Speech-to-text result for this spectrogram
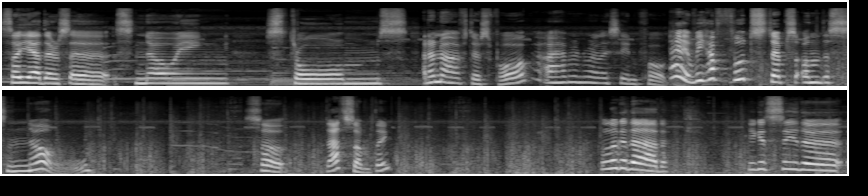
So yeah, there's uh, snowing, storms. I don't know if there's fog. I haven't really seen fog. Hey, we have footsteps on the snow. So, that's something. Look at that! You can see the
